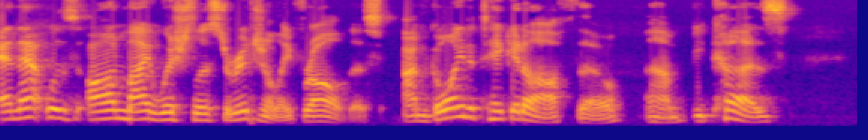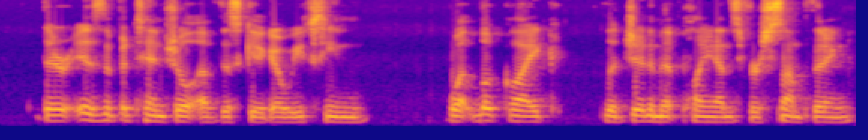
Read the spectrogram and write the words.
And that was on my wish list originally for all of this. I'm going to take it off, though, um, because there is the potential of this Giga. We've seen what look like legitimate plans for something.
